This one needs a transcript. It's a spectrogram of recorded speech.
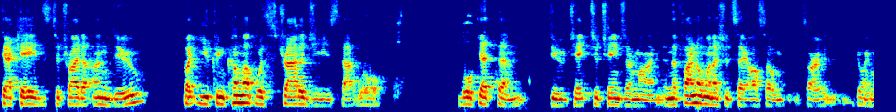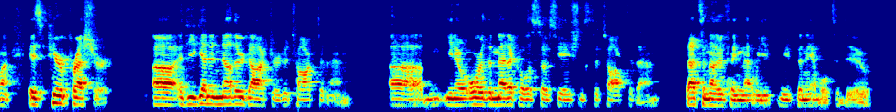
decades to try to undo, but you can come up with strategies that will will get them to take to change their mind. And the final one I should say also, sorry, going on, is peer pressure. Uh, if you get another doctor to talk to them, um, you know, or the medical associations to talk to them. That's another thing that we've we've been able to do.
